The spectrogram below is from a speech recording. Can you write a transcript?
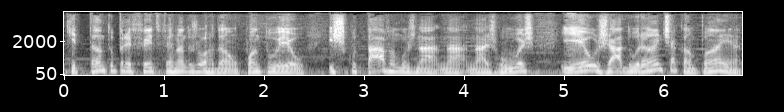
que tanto o prefeito Fernando Jordão quanto eu escutávamos na, na, nas ruas e eu já durante a campanha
